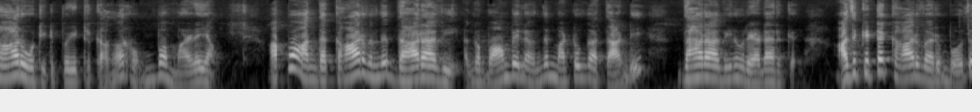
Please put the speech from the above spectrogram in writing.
கார் ஓட்டிகிட்டு போயிட்டுருக்காங்க ரொம்ப மழையாம். அப்போ அந்த கார் வந்து தாராவி அங்கே பாம்பேயில் வந்து மட்டுங்கா தாண்டி தாராவின்னு ஒரு இடம் இருக்குது அதுக்கிட்ட கார் வரும்போது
